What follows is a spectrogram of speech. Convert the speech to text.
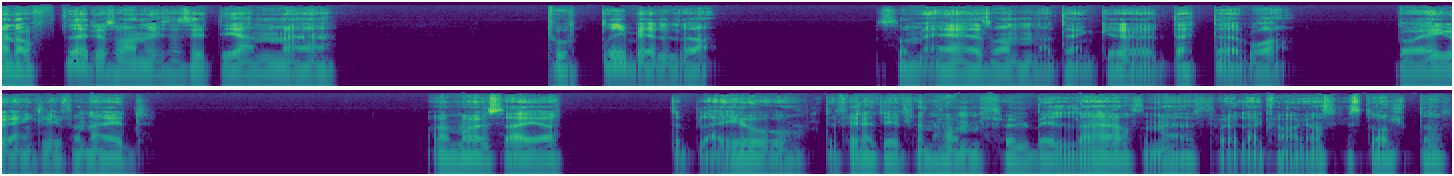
Men ofte er det jo sånn, hvis jeg sitter igjen med to-tre-bilder, som er sånn jeg tenker dette er bra, da er jeg jo egentlig fornøyd. Og jeg må jo si at det ble jo definitivt en håndfull bilder her som jeg føler jeg kan være ganske stolt av,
